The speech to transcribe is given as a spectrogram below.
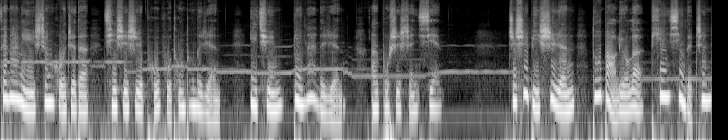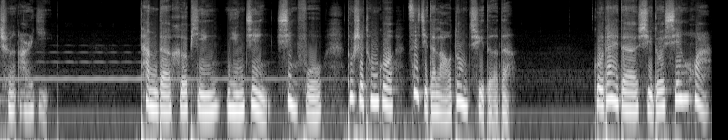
在那里生活着的其实是普普通通的人，一群避难的人，而不是神仙，只是比世人多保留了天性的真纯而已。他们的和平、宁静、幸福，都是通过自己的劳动取得的。古代的许多仙画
